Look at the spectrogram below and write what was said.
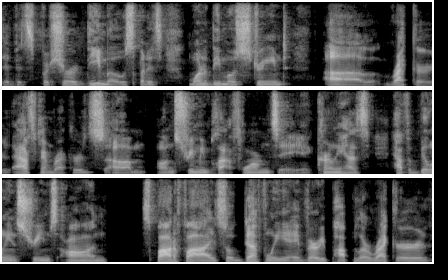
if it's for sure the most, but it's one of the most streamed uh, record, African records um, on streaming platforms. It, it, currently has half a billion streams on Spotify, so definitely a very popular record.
